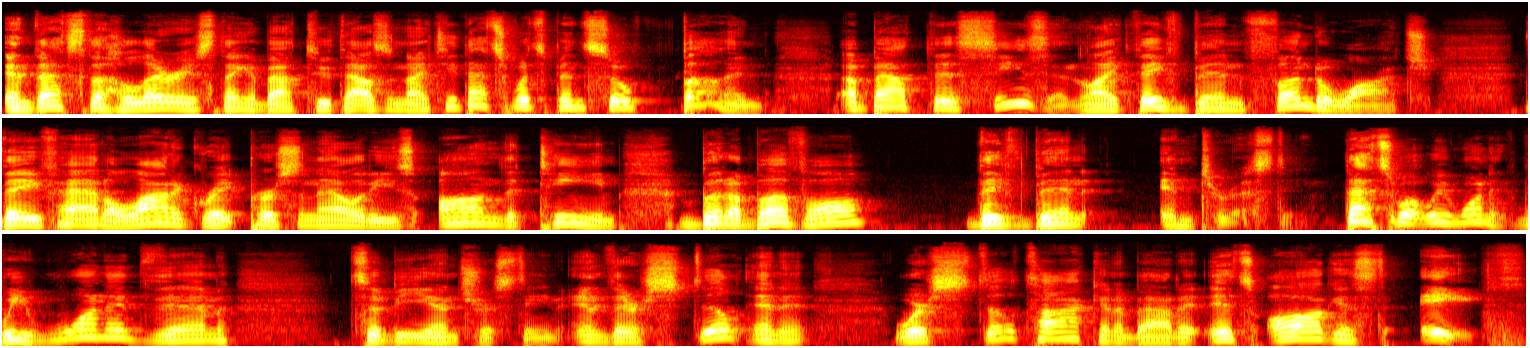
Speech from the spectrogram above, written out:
And that's the hilarious thing about 2019. That's what's been so fun about this season. Like, they've been fun to watch. They've had a lot of great personalities on the team, but above all, they've been interesting. That's what we wanted. We wanted them to be interesting, and they're still in it. We're still talking about it. It's August 8th,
